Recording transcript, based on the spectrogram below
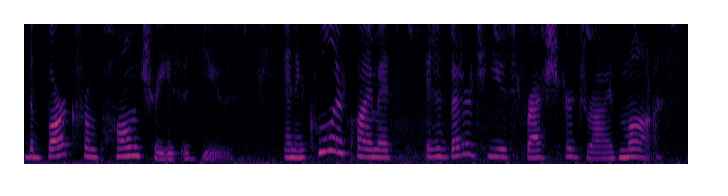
the bark from palm trees is used, and in cooler climates, it is better to use fresh or dried moss.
